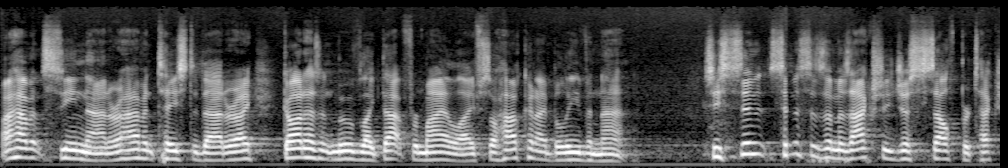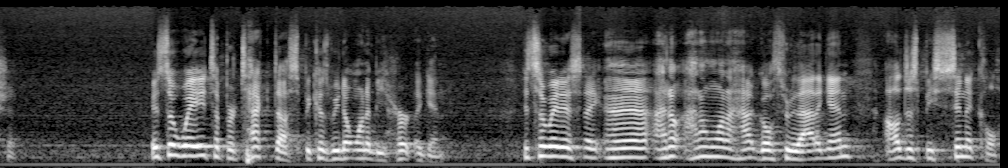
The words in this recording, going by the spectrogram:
I haven't seen that, or I haven't tasted that, or I, God hasn't moved like that for my life, so how can I believe in that? See, cynicism is actually just self protection. It's a way to protect us because we don't want to be hurt again. It's a way to say, eh, I don't, I don't want to go through that again. I'll just be cynical.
